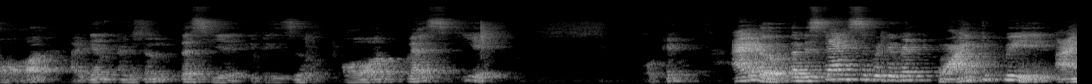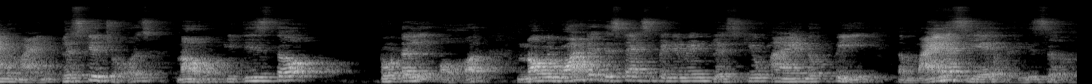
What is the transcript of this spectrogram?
R, again additional plus A, it is R plus A. Okay. And uh, the distance between point P and minus plus q charge, now it is the totally R. Now we want a distance between plus q and P, the minus A, that is uh,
